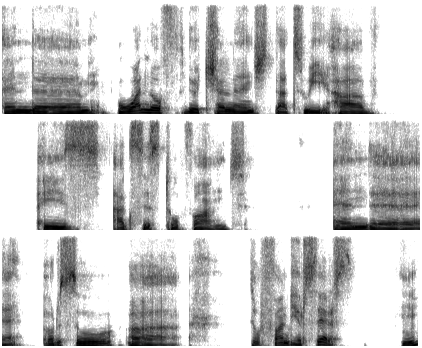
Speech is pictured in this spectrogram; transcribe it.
And um, one of the challenge that we have is access to funds and uh, also uh, to fund yourselves. Hmm?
